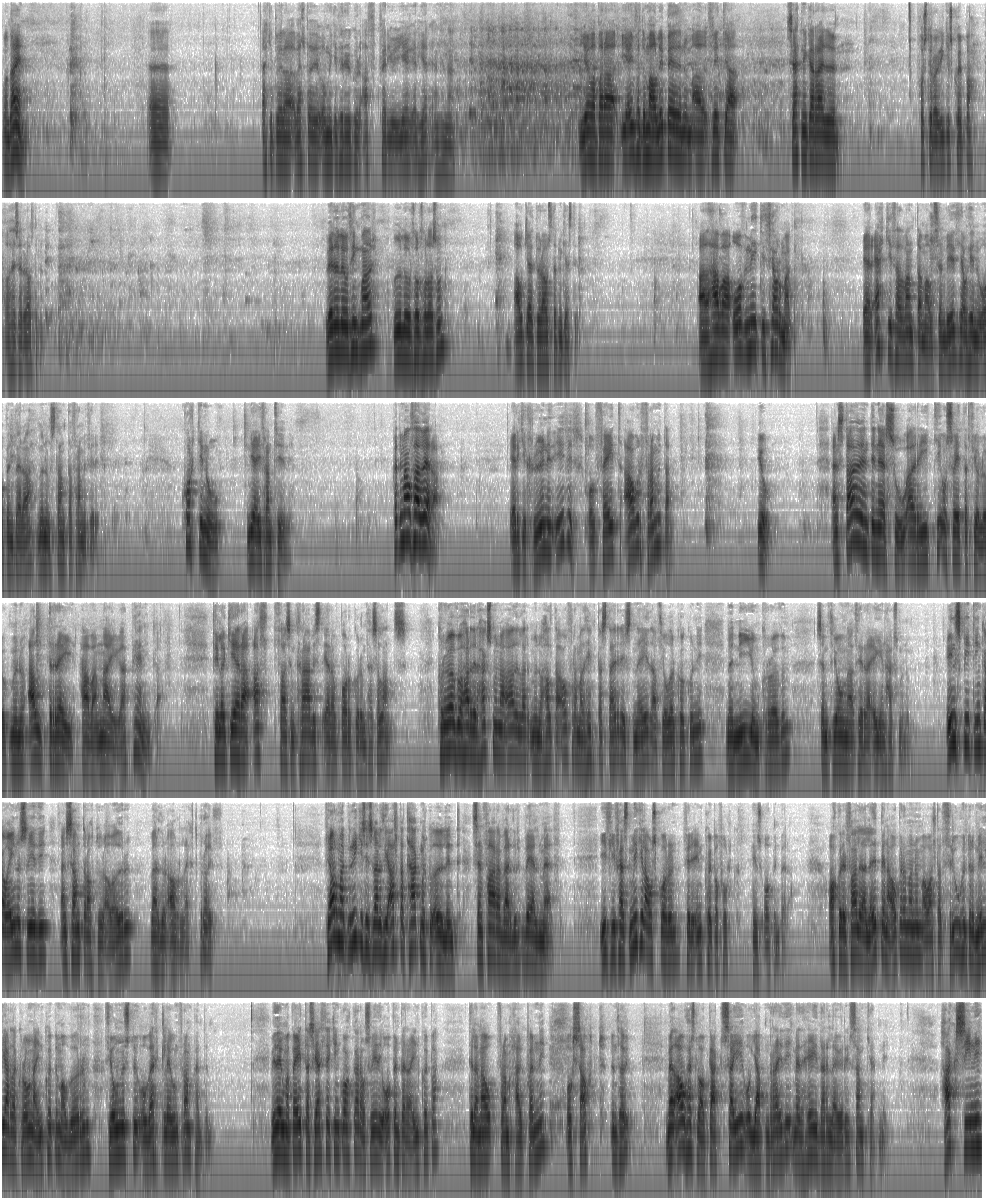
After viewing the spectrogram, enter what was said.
Góðan daginn. Uh, ekkert vera að velta því ómikið fyrir ykkur af hverju ég er hér, en hérna... Ég var bara í einföldu máli beðin um að flytja setningaræðu fórstjóra ríkiskaupa á þessari ráðstofnun. Verðilegu þingmaður, Guðlaugur Þór Þórðarsson, ágætur ástefnu gestir. Að hafa of mikið fjármagn er ekki það vandamál sem við hjá hinnu ofinbera munum standa frammefyrir. Korki nú nýja í framtíðinni. Hvernig má það vera? Er ekki hrunið yfir og feit ár framundan? Jú, en staðvendin er svo að ríki og sveitarfjölug munu aldrei hafa næga peninga til að gera allt það sem krafist er af borgurum þessa lands. Kröfuharðir hagsmuna aðilar munu halda áfram að hinta stærri sneið af þjóðarkökunni með nýjum kröfum sem þjóna þeirra eigin hagsmunum. Innspýting á einu sviði en samdráttur á öðru verður árlegt brauð. Fjármagn ríkisins verður því alltaf takmörkuð auðlind sem fara verður vel með. Í því fælst mikil áskorun fyrir innkaupa fólk hins opinbera. Okkur er falið að leiðbeina ábyrðamannum á alltaf 300 miljardar króna innkaupum á vörum, þjónustu og verklegum framkvæmdum. Við eigum að beita sérþekkingu okkar á sviði opinbera innkaupa til að ná fram hagkvæmni og sátt um þau með áherslu á gagnsægi og jafnræði með heiðarlegri samkeppni. Hagsíni,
